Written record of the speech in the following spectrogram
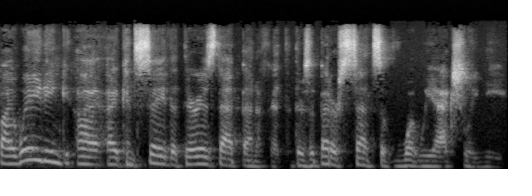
by waiting, I, I can say that there is that benefit, that there's a better sense of what we actually need.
